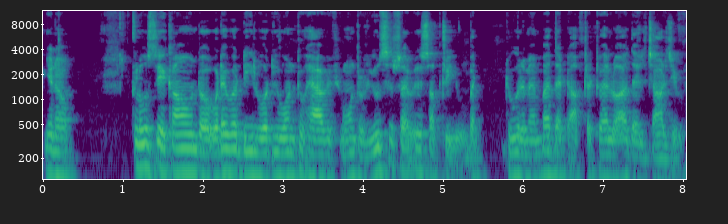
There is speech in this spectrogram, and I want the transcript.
you know close the account or whatever deal what you want to have. If you want to use the service up to you. But do remember that after 12 hours they'll charge you.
